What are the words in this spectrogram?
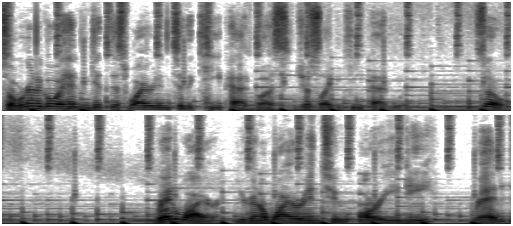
so we're gonna go ahead and get this wired into the keypad bus, just like a keypad would. So, red wire, you're gonna wire into RED, red.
